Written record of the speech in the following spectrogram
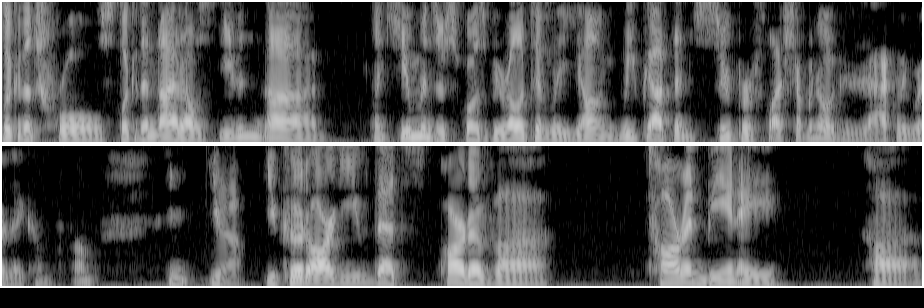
look at the trolls, look at the night elves. Even uh, like humans are supposed to be relatively young. We've got them super fleshed out. We know exactly where they come from. And you, Yeah. you could argue that's part of uh, Tauren being a uh,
